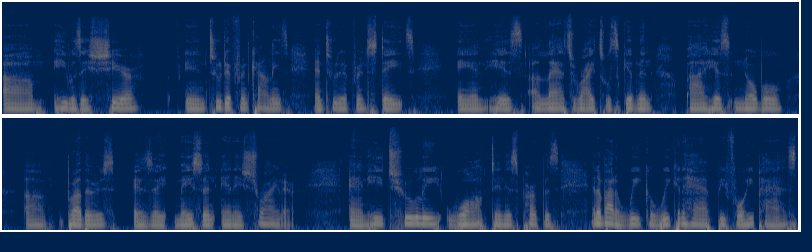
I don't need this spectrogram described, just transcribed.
Um, he was a sheriff in two different counties and two different states. And his uh, last rites was given by his noble uh, brothers as a mason and a shriner. And he truly walked in his purpose. And about a week, a week and a half before he passed,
